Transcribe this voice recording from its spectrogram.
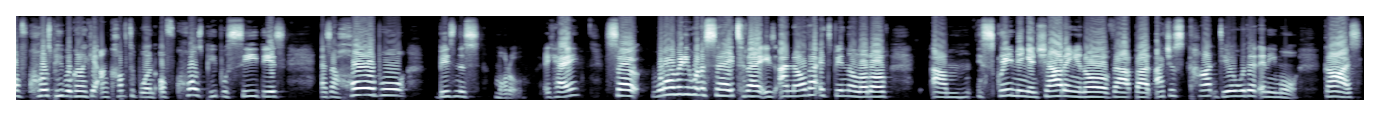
Of course, people are going to get uncomfortable, and of course, people see this as a horrible business model. Okay, so what I really want to say today is I know that it's been a lot of um, screaming and shouting and all of that, but I just can't deal with it anymore. Guys,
